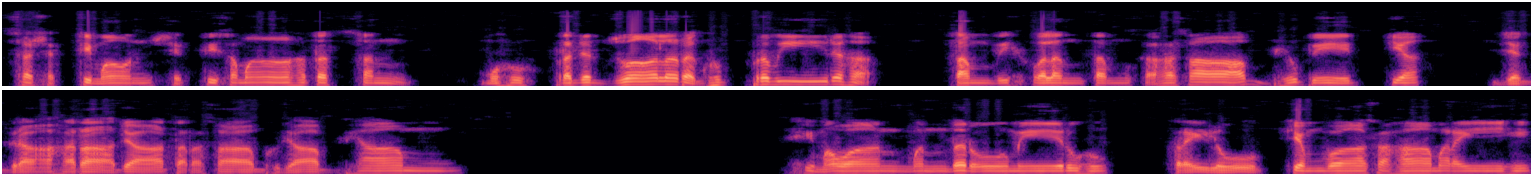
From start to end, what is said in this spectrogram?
स शक्तिमान् शक्तिसमाहतः सन् मुहुः प्रजज्वालरघुप्रवीरः। तम् विह्वलन्तम् सहसाभ्युपेत्य जग्राहराजा तरसा भुजाभ्याम् हिमवान् मन्दरो मेरुः त्रैलोक्यम् वा सहामरैः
